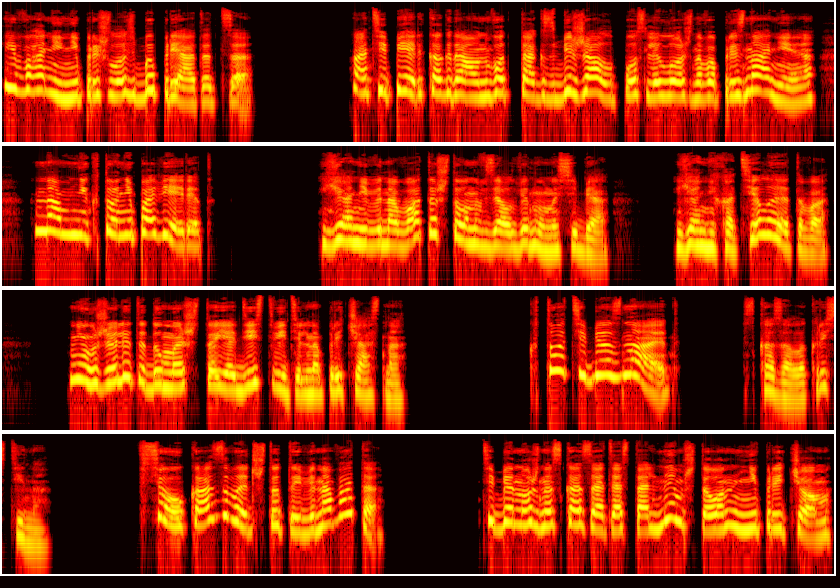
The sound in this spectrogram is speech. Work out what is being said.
и Ване не пришлось бы прятаться. А теперь, когда он вот так сбежал после ложного признания, нам никто не поверит. Я не виновата, что он взял вину на себя. Я не хотела этого. Неужели ты думаешь, что я действительно причастна? Кто тебя знает? сказала Кристина. Все указывает, что ты виновата. Тебе нужно сказать остальным, что он ни при чем.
